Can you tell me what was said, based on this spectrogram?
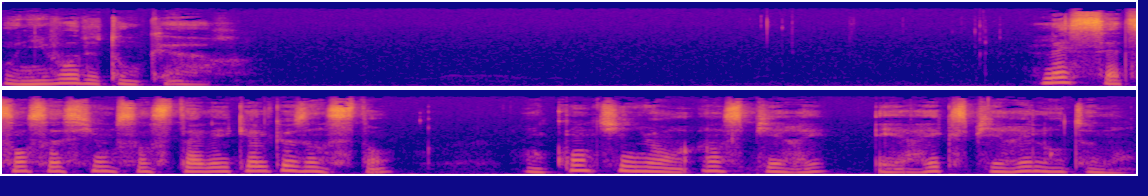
au niveau de ton cœur. Laisse cette sensation s'installer quelques instants en continuant à inspirer et à expirer lentement.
